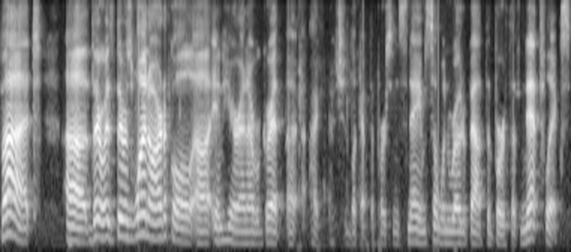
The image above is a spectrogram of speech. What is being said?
But uh, there was there was one article uh, in here, and I regret uh, I, I, should look up the person's name. Someone wrote about the birth of Netflix,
